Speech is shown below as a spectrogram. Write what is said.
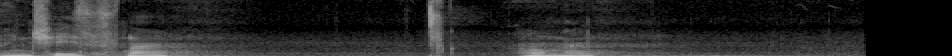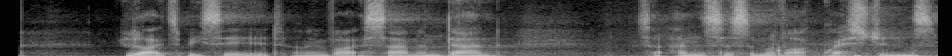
In Jesus' name. Amen. If you'd like to be seated, I'll invite Sam and Dan to answer some of our questions.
